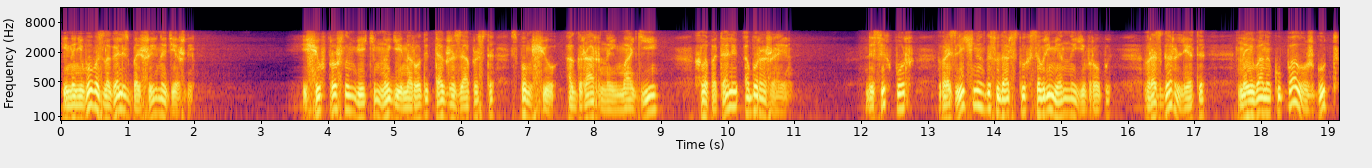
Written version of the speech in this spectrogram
и на него возлагались большие надежды. Еще в прошлом веке многие народы также запросто с помощью аграрной магии хлопотали об урожае. До сих пор в различных государствах современной Европы в разгар лета на Ивана Купалу жгут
